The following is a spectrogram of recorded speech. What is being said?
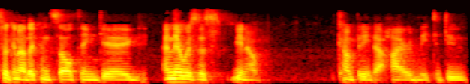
Took another consulting gig, and there was this you know company that hired me to do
